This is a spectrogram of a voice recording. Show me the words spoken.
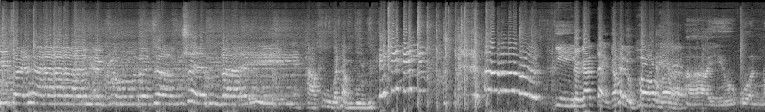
มีใจแทนจะกูจะทำเช่นไรพาครูมาทำบุญ กี่เดี๋ยวงานแต่งก็ให้หลวงพ่อมาอายุอ้วนโน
